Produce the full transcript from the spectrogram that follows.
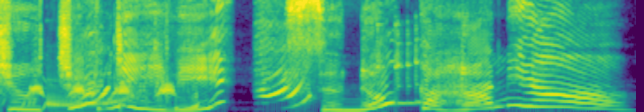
चूचू टीवी सुनो कहानियाँ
